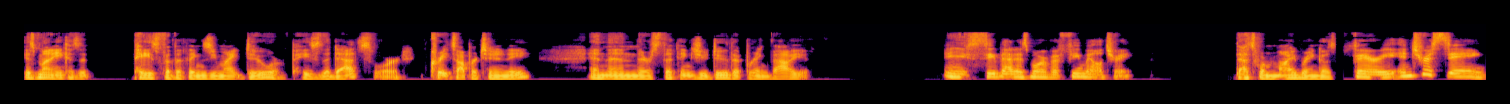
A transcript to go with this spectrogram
is money because it pays for the things you might do or pays the debts or creates opportunity. And then there's the things you do that bring value. And you see that as more of a female trait. That's where my brain goes. Very interesting.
